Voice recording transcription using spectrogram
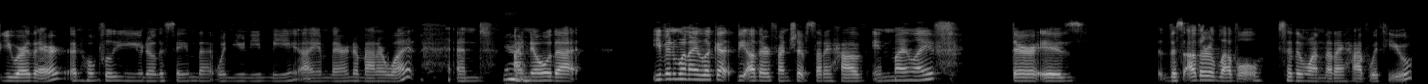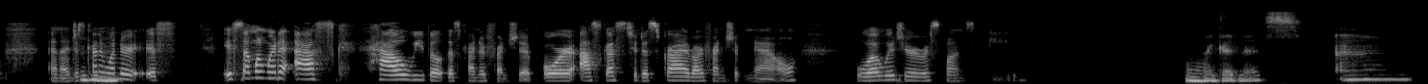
you are there. And hopefully, you know the same that when you need me, I am there no matter what. And yeah. I know that even when I look at the other friendships that I have in my life, there is this other level to the one that I have with you. And I just mm-hmm. kind of wonder if if someone were to ask how we built this kind of friendship or ask us to describe our friendship now, what would your response be? Oh my goodness. Um,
